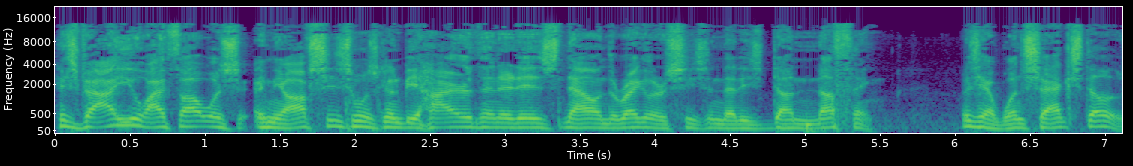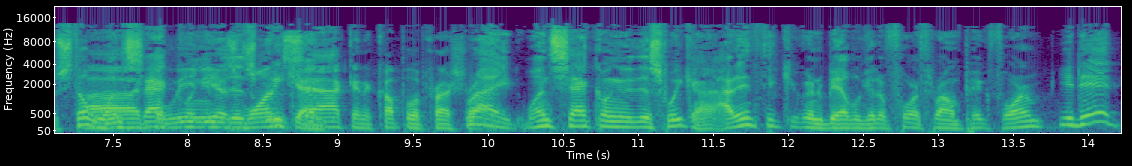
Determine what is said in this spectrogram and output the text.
His value, I thought, was in the offseason was going to be higher than it is now in the regular season. That he's done nothing. What does he have? One sack still? Still one Uh, sack I believe going he into has this one weekend. sack and a couple of pressures. Right, one sack going into this weekend. I didn't think you were going to be able to get a fourth round pick for him. You did.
